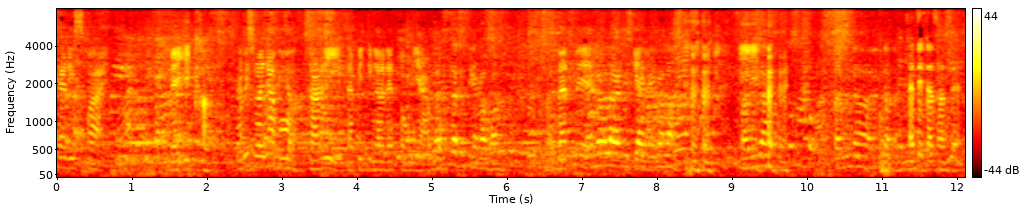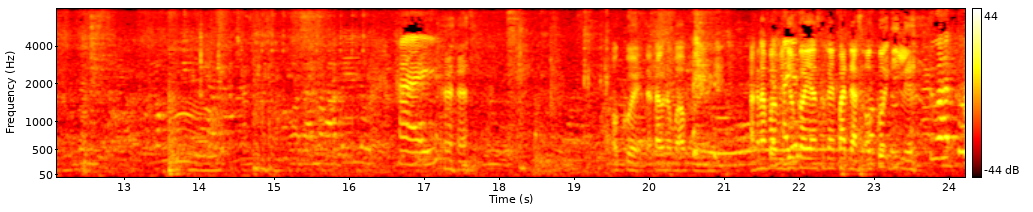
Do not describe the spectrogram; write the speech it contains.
Satisfied. Maggie cup. Tapi sebenarnya mau kari tapi tinggal ada tom yum. Batman. sikit lah. Cantik tak sunset? Hai. Awkward, tak tahu nak buat apa. Aku nampak video kau yang sungai padas, awkward gila. Tu lah tu,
